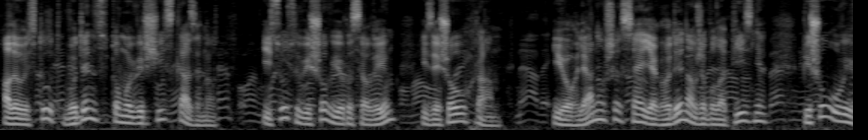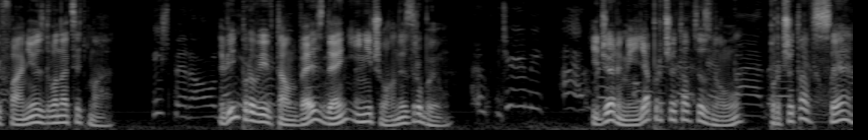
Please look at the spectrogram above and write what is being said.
Але ось тут, в 11 вірші, сказано: Ісус увійшов в Єрусалим і зайшов у храм. І, оглянувши все, як година вже була пізня, пішов у Віфанію з дванадцятьма. Він провів там весь день і нічого не зробив. І Джеремі, я прочитав це знову, прочитав все,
